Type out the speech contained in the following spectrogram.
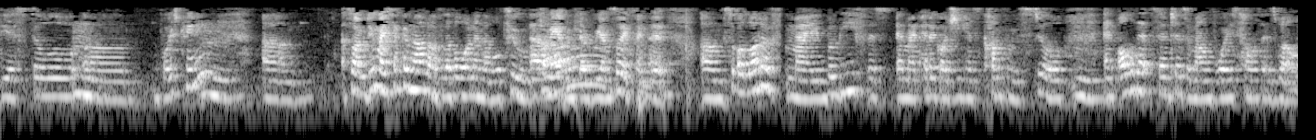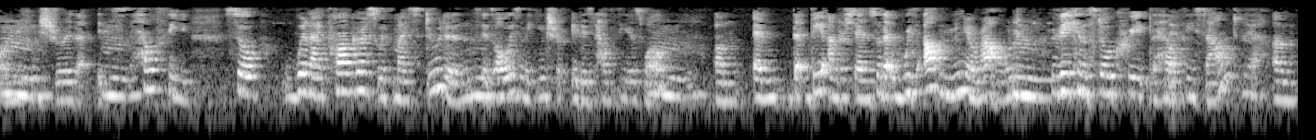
the Estill Mm. um voice training. Mm. Um, so I'm doing my second round of level one and level two coming up in Oh, February. I'm so excited. Um, so a lot of my belief is, and my pedagogy has come from Estill, Mm. and all that centers around voice health as well, and Mm. making sure that it's Mm. healthy. So when I progress with my students, Mm. it's always making sure it is healthy as well, Mm. um, and that they understand, so that without me around, Mm. they can still create the healthy sound. Yeah. Um,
